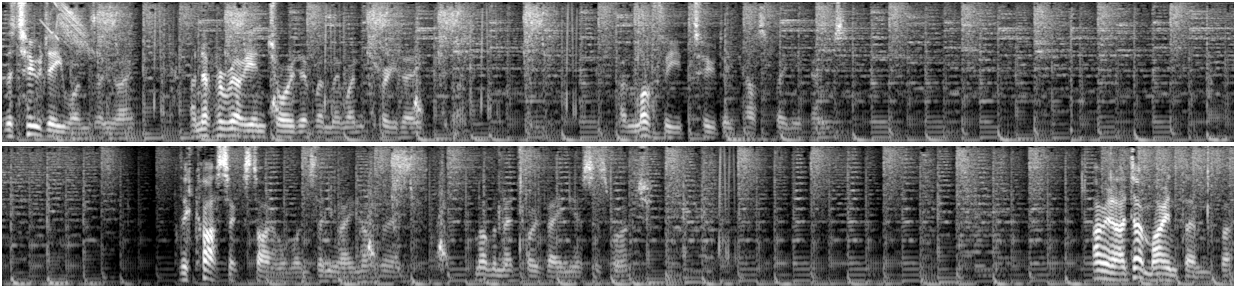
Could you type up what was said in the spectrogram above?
The 2D ones, anyway. I never really enjoyed it when they went 3D. I love the 2D Castlevania games. The classic style ones, anyway, not the not the Metroidvanias as much. I mean, I don't mind them, but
